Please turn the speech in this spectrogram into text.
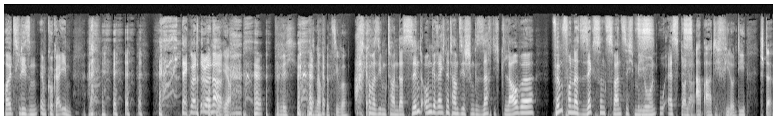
Holzfliesen im Kokain. Denk mal drüber nach. Okay, ja. Finde ich nicht nachvollziehbar. 8,7 Tonnen, das sind umgerechnet, haben Sie es schon gesagt, ich glaube 526 Millionen Das US-Dollar. ist abartig viel. Und die, Sta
